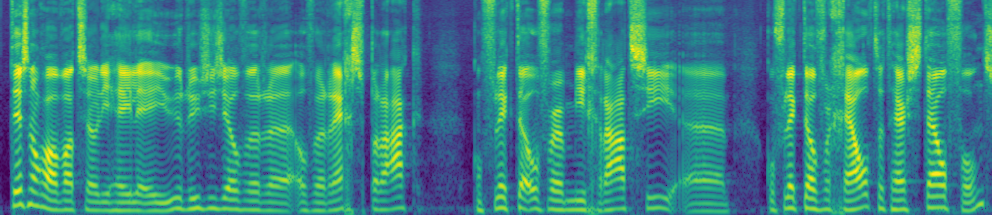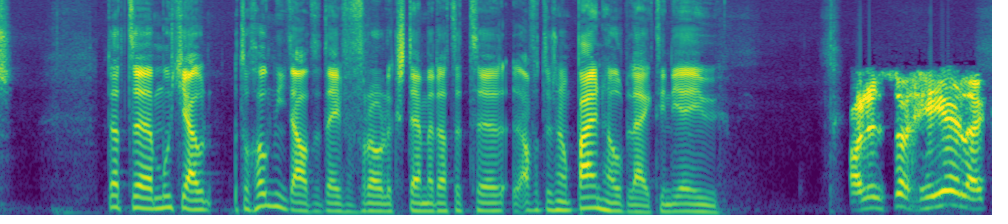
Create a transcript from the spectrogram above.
Het is nogal wat zo, die hele EU. Ruzies over, over rechtspraak, conflicten over migratie, conflicten over geld, het herstelfonds. Dat moet jou toch ook niet altijd even vrolijk stemmen dat het af en toe zo'n puinhoop lijkt in die EU. Oh, dat is toch heerlijk?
